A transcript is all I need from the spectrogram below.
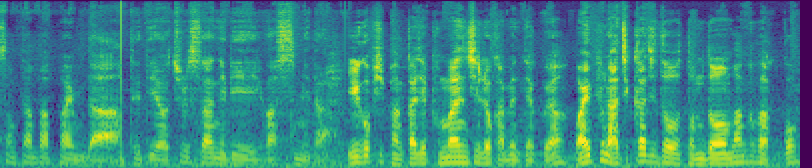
성탄파파입니다. 드디어 출산일이 왔습니다. 7시 반까지 분만실로 가면 되고요. 와이프는 아직까지도 덤덤한 것 같고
